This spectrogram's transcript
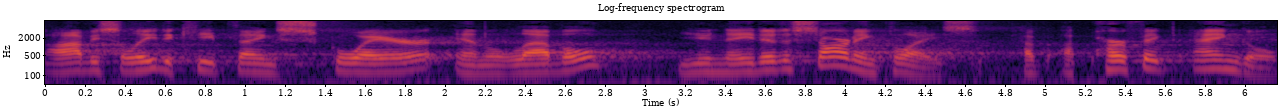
obviously, to keep things square and level, you needed a starting place, a, a, perfect angle.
